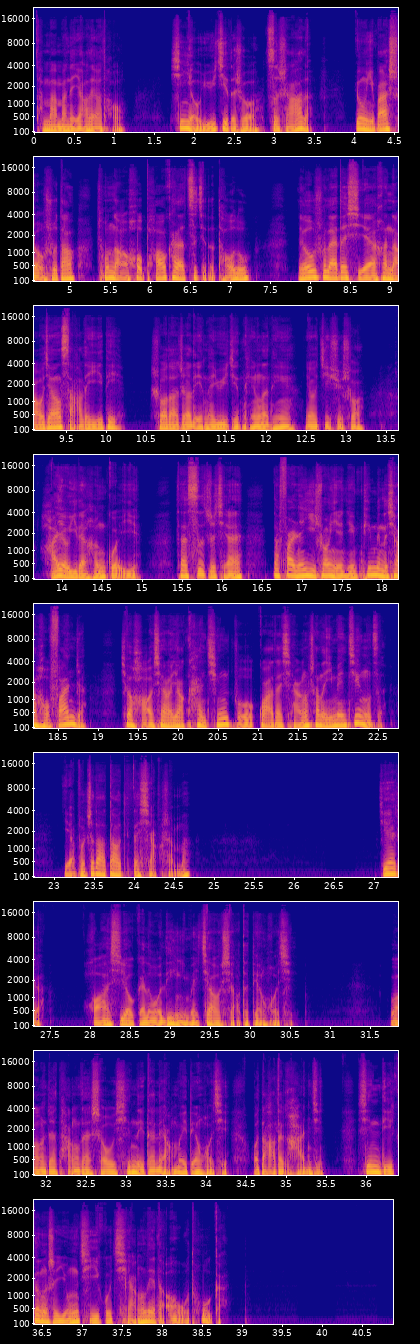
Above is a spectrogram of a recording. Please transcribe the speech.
他慢慢的摇了摇头，心有余悸的说自杀了，用一把手术刀从脑后抛开了自己的头颅，流出来的血和脑浆洒了一地，说到这里，那狱警停了停，又继续说：“还有一点很诡异，在死之前，那犯人一双眼睛拼命地向后翻着，就好像要看清楚挂在墙上的一面镜子，也不知道到底在想什么。”接着，华西又给了我另一枚较小的点火器。望着躺在手心里的两枚点火器，我打了个寒噤，心底更是涌起一股强烈的呕吐感。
